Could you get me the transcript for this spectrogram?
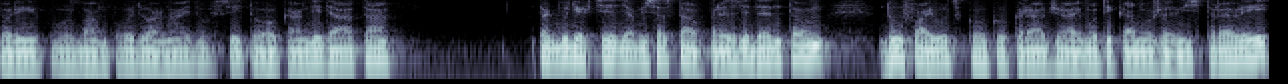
ktorí k voľbám pôjdu a nájdú si toho kandidáta, tak bude chcieť, aby sa stal prezidentom, dúfajúc koľkokrát, že aj motika môže vystreliť,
